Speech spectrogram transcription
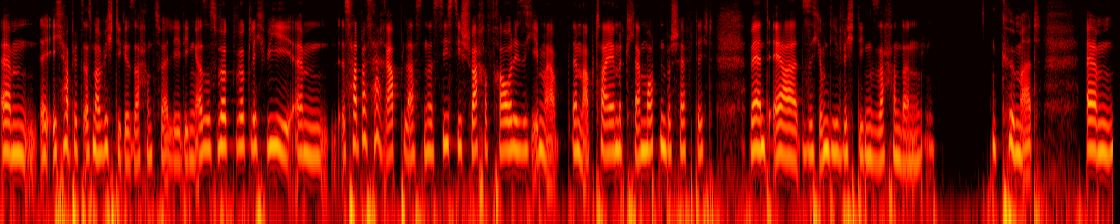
Ähm, ich habe jetzt erstmal wichtige Sachen zu erledigen. Also es wirkt wirklich wie, es hat was Herablassendes. Sie ist die schwache Frau, Frau, die sich eben ab, im Abteil mit Klamotten beschäftigt, während er sich um die wichtigen Sachen dann kümmert. Ähm,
